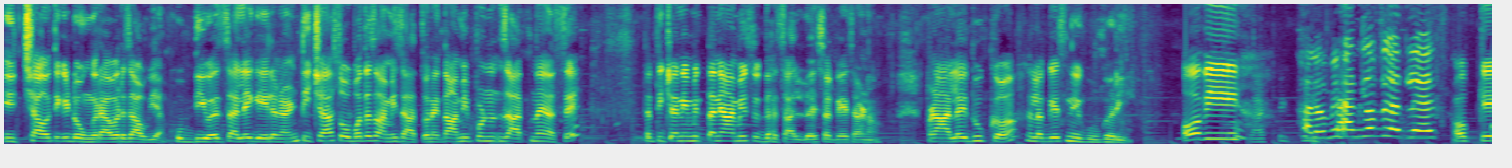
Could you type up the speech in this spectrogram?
इच्छा होती की डोंगरावर जाऊया. खूप दिवस झाले गेलो ना आणि तिच्यासोबतच आम्ही जातो नाही तर आम्ही पण जात नाही असे. तर तिच्या निमित्ताने आम्ही सुद्धा चाललोय सगळेजण. पण आलंय धुकं लगेच निघू घरी. ओवी हॅलो मी घातलेत. ओके.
